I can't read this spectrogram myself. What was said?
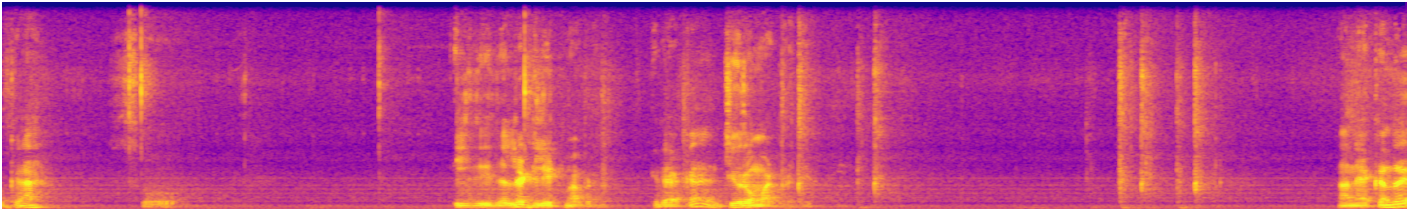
ಓಕೆನಾ ಸೊ ಇಲ್ಲಿ ಇದೆಲ್ಲ ಡಿಲೀಟ್ ಮಾಡಿಬಿಡೋಣ. ಇದು ಯಾಕಂದ್ರೆ ಜೀರೋ ಮಾಡಿಬಿಡ್ತೀವಿ ನಾನು ಯಾಕಂದರೆ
